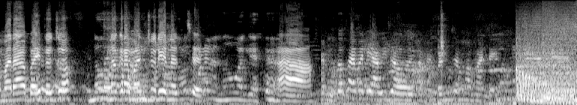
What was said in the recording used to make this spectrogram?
અમારા આ ભાઈ તો જો નકરા મંચુરિયન જ છે. હા. તો ફેમિલી આવી જાઓ તમે પણ જમવા માટે.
